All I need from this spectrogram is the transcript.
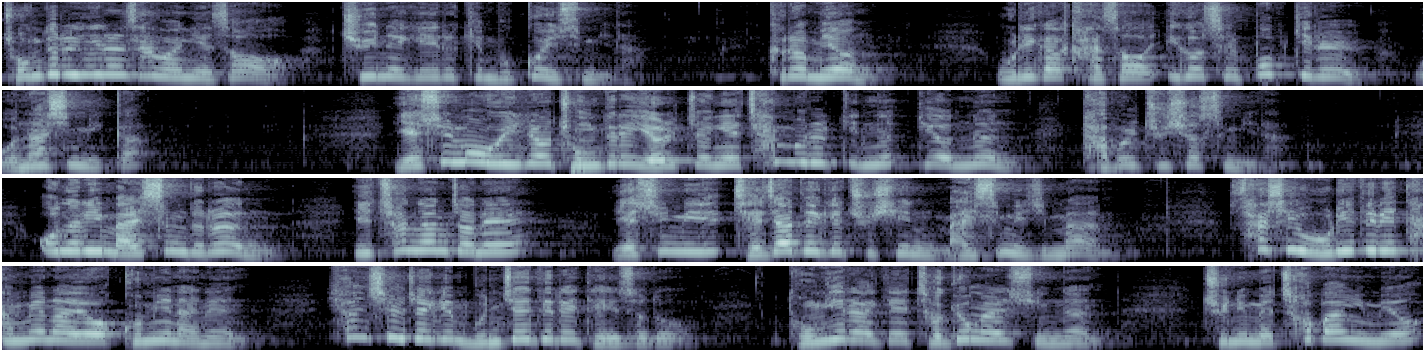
종들은 이런 상황에서 주인에게 이렇게 묻고 있습니다. 그러면 우리가 가서 이것을 뽑기를 원하십니까? 예수님은 오히려 종들의 열정에 찬물을 끼얹는 답을 주셨습니다. 오늘 이 말씀들은 2000년 전에 예수님이 제자들에게 주신 말씀이지만 사실 우리들이 당면하여 고민하는 현실적인 문제들에 대해서도 동일하게 적용할 수 있는 주님의 처방이며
